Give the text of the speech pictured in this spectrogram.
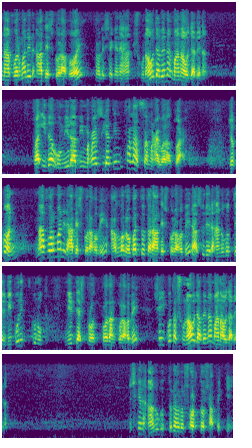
নাফরমানির আদেশ করা হয় তাহলে সেখানে শোনাও যাবে না, মানাও যাবে না। যখন আদেশ করা হবে, আল্লাহর অবাধ্যতার আদেশ করা হবে, রাসুলের আনুগত্যের বিপরীত কোন নির্দেশ প্রদান করা হবে, সেই কথা শোনাও যাবে না, মানাও যাবে না। সেখানে আনুগত্যটা হলো শর্ত সাপেক্ষে।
